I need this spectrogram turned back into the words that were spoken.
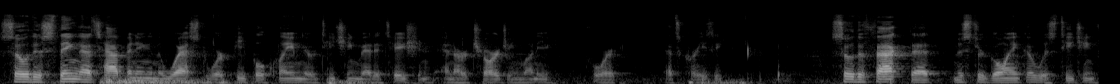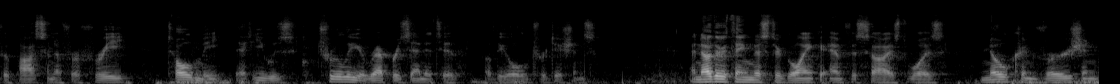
So, this thing that's happening in the West where people claim they're teaching meditation and are charging money for it, that's crazy. So, the fact that Mr. Goenka was teaching Vipassana for free told me that he was truly a representative of the old traditions. Another thing Mr. Goenka emphasized was no conversion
